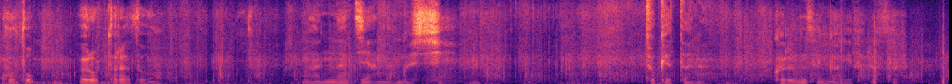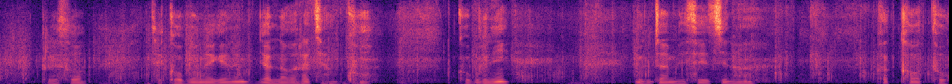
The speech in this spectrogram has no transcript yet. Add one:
고독? 외롭더라도 만나지 않는 것이 좋겠다는 그런 생각이 들었어요. 그래서 제 그분에게는 연락을 하지 않고 그분이 문자 메시지나 카카오톡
